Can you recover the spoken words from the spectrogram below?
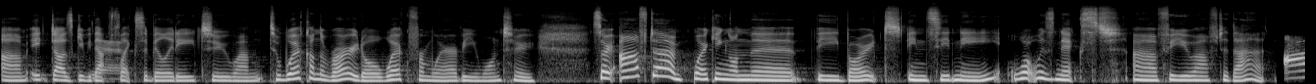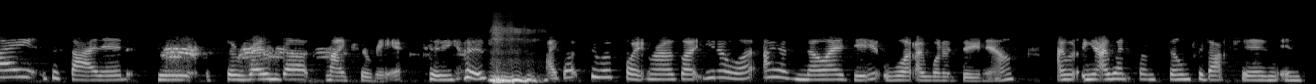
um, it does give you that flexibility to um, to work on the road or work from wherever you want to. So after working on the the boat in Sydney, what was next uh, for you after that? I decided to surrender my career because I got to a point where I was like, you know what? I have no idea what I want to do now. I, you know, I went from film production into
